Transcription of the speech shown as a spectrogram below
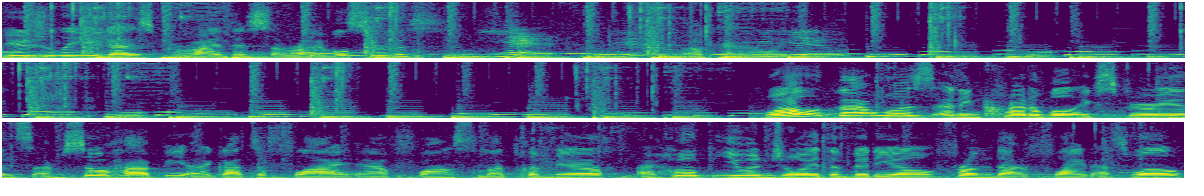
Usually you guys provide this arrival service? Yes, we do. Okay. We do. Well, that was an incredible experience. I'm so happy I got to fly Air France La Première. I hope you enjoyed the video from that flight as well.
